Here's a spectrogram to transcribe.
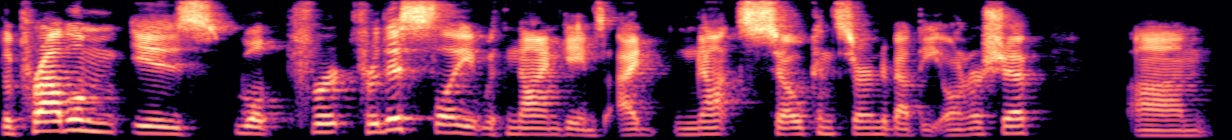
The problem is, well, for, for this slate with nine games, I'm not so concerned about the ownership. Um,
